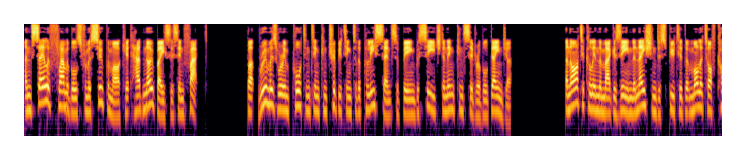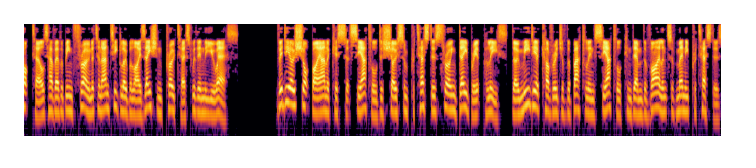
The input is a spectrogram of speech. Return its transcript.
and sale of flammables from a supermarket had no basis in fact. But, rumors were important in contributing to the police sense of being besieged and in considerable danger. An article in the magazine The Nation disputed that Molotov cocktails have ever been thrown at an anti-globalization protest within the U.S. Video shot by anarchists at Seattle does show some protesters throwing debris at police, though media coverage of the battle in Seattle condemned the violence of many protesters,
